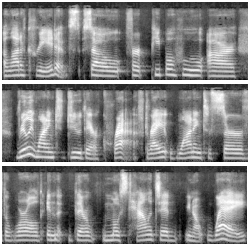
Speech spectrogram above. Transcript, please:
a lot of creatives. So for people who are really wanting to do their craft, right, wanting to serve the world in the, their most talented, you know, way,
